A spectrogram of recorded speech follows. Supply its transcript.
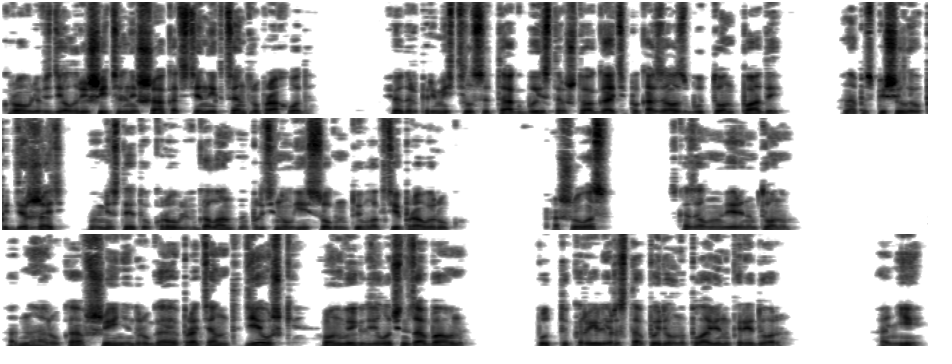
Кровлев сделал решительный шаг от стены к центру прохода. Федор переместился так быстро, что Агате показалось, будто он падает, она поспешила его поддержать, но вместо этого Кровлев галантно протянул ей согнутую в локте правую руку. «Прошу вас», — сказал он уверенным тоном. Одна рука в шине, другая протянута девушке. Он выглядел очень забавно, будто крылья растопырил наполовину коридора. Они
